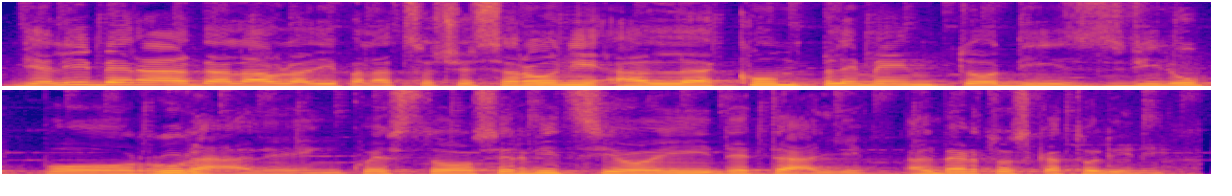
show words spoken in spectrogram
Via libera dall'Aula di Palazzo Cesaroni al complemento di sviluppo rurale. In questo servizio i dettagli. Alberto Scattolini.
